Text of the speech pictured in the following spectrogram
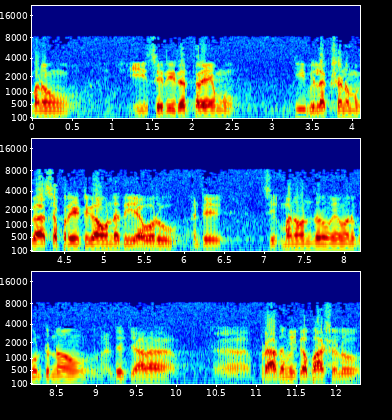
మనం ఈ శరీర త్రయముకి విలక్షణముగా సపరేట్గా ఉన్నది ఎవరు? అంటే మనమందరం ఏమనుకుంటున్నాం? అంటే చాలా ప్రాథమిక భాషలో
